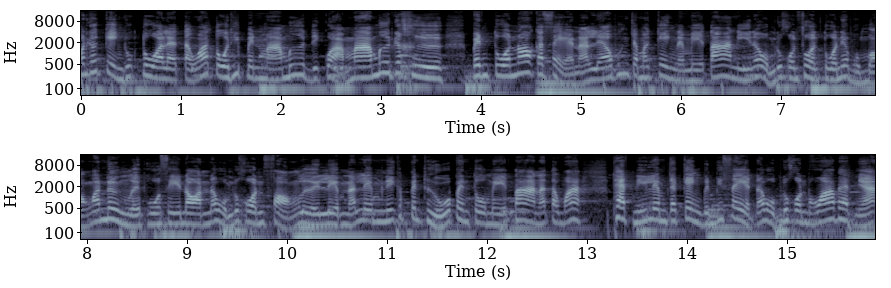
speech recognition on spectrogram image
มันก็เก่งทุกตัวแหละแต่ว่าตัวที่เป็นม้ามืดดีกว่าม้ามืดก็คือ เป็นตัวนอกกระแสนะแล้วเพิ่งจะมาเก่งในเมตานี้นะผมทุกคนส่วนตัวเนี่ยผมมองว่าหนึ่งเลยโพเซดอนนะผมทุกคนสองเลยเลมนะเลมนี้ก็เป็นถือว่าเป็นตัวเมตานะแต่ว่าแพทนี้เลมจะเก่งเป็นพิเศษนะผมทุกคนเพราะว่าแพทเนี้ย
